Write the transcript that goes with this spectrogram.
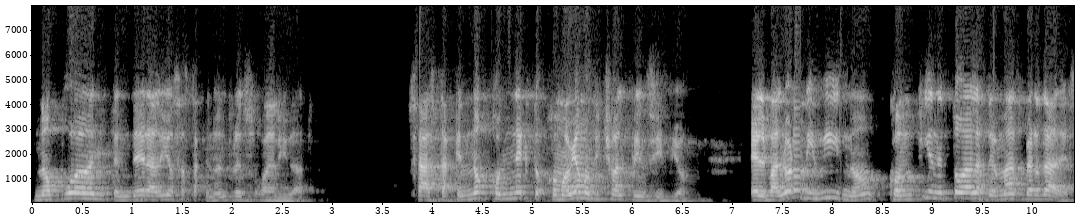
No puedo entender a Dios hasta que no entre en su realidad. O sea, hasta que no conecto, como habíamos dicho al principio, el valor divino contiene todas las demás verdades,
